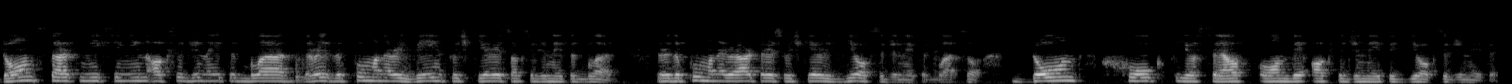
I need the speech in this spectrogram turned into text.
don't start mixing in oxygenated blood. There is the pulmonary veins which carries oxygenated blood. There is the pulmonary arteries which carries deoxygenated blood. So don't hook yourself on the oxygenated, deoxygenated.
